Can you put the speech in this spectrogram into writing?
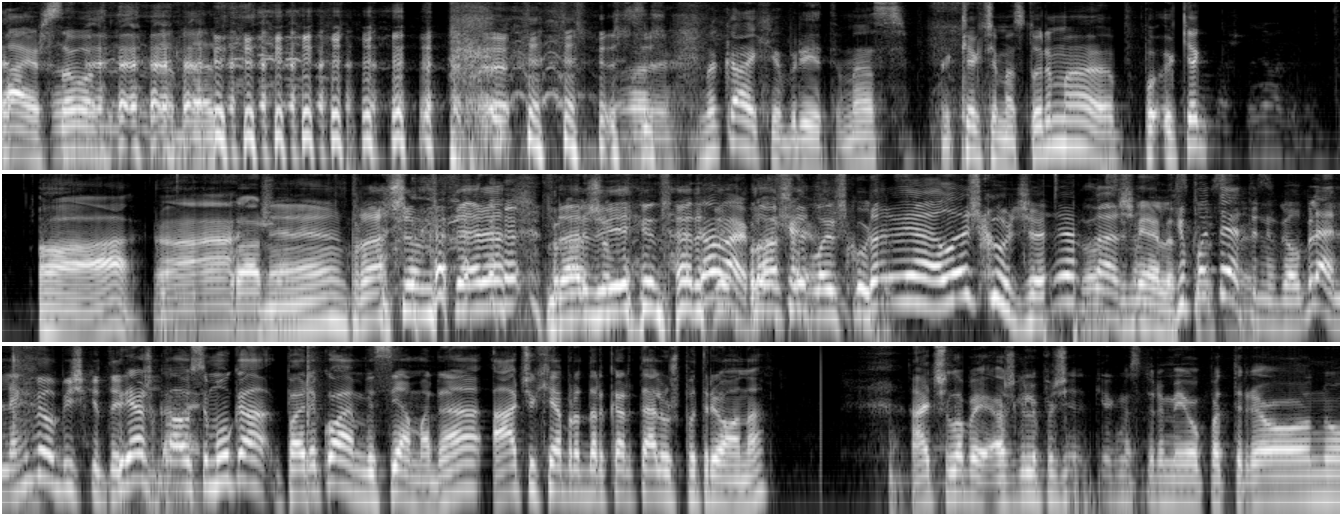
Ai, aš savo. Nu ką, hebrytė, mes. Kiek čia mes turime? Kiek? A, A, prašom. Ne, prašom, serė. Dar dvi, dar Gerai, prašom laiškučių. Dar vieną laiškučių, ne, prašom. Hipotetinių gal, ble, lengviau biški tai. Prieš klausimuką padėkojom visiems, ar ne? Ačiū Hebra dar kartelį už Patreoną. Ačiū labai. Aš galiu pažiūrėti, kiek mes turime jau Patreonų.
